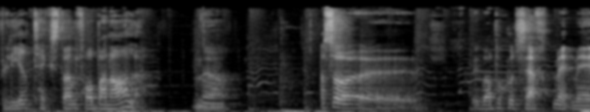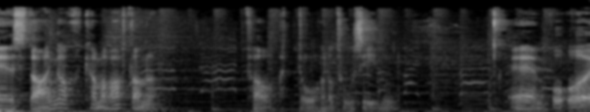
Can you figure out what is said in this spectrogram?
blir tekstene for banale. ja. Altså øh, Jeg var på konsert med, med Stavanger-kameratene for et år eller to siden. Eh, og, og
